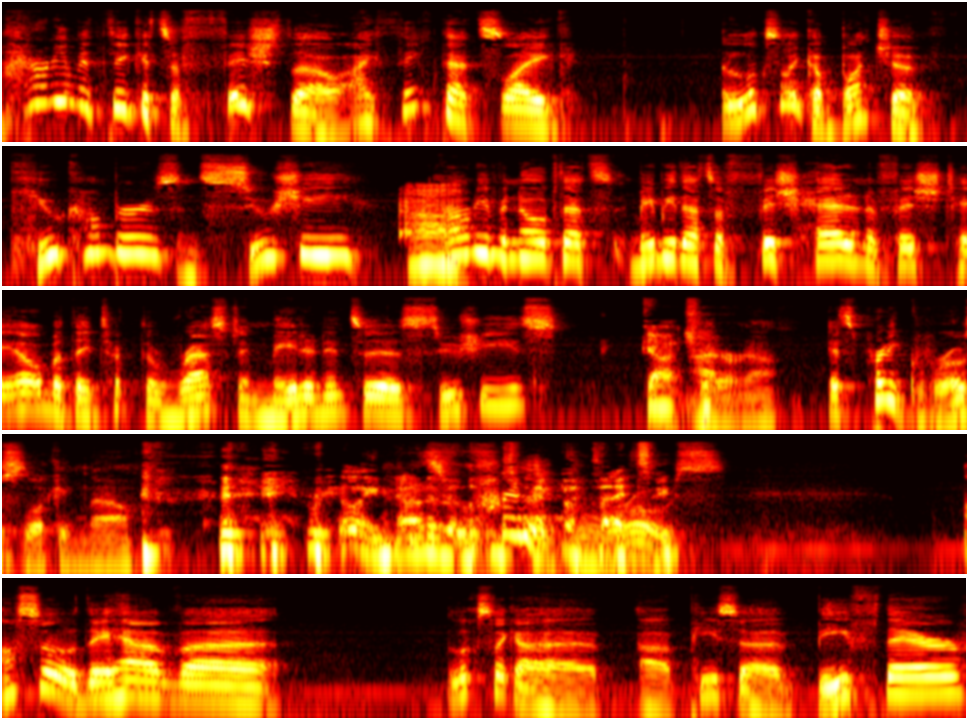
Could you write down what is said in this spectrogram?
I don't even think it's a fish though. I think that's like it looks like a bunch of cucumbers and sushi. I don't even know if that's maybe that's a fish head and a fish tail, but they took the rest and made it into sushis. Gotcha. I don't know. It's pretty gross looking though. really, none it's of it looks really gross. Also, they have uh, looks like a, a piece of beef there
